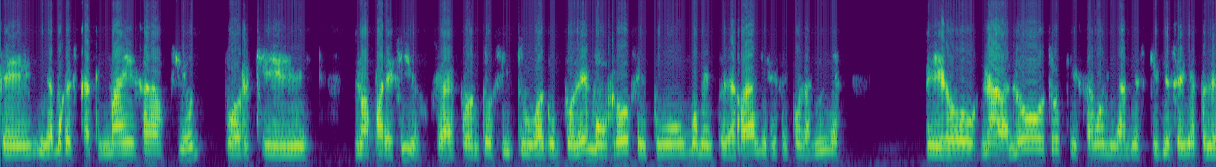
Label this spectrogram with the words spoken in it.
se, digamos, escatima esa opción porque no ha aparecido. O sea, de pronto sí tuvo algún problema, un roce, tuvo un momento de rabia y se fue con la niña. Pero nada, lo otro que estamos mirando es que yo sería pues,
